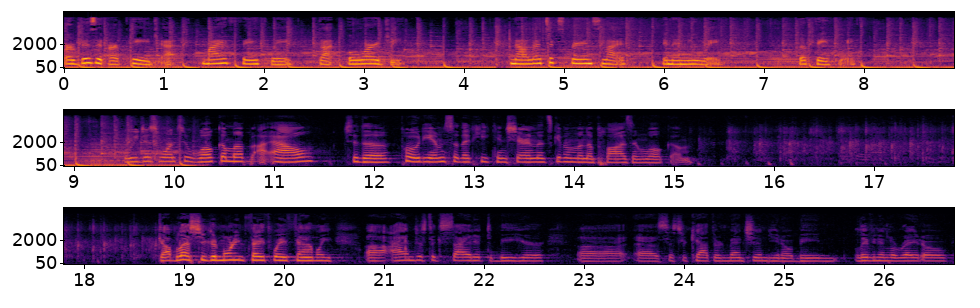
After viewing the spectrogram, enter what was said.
or visit our page at myfaithway.org. Now let's experience life in a new way the Faith Way. We just want to welcome up Al to the podium so that he can share, and let's give him an applause and welcome. God bless you. Good morning, Faithway family. Uh, I am just excited to be here. Uh, as Sister Catherine mentioned, you know, being living in Laredo,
